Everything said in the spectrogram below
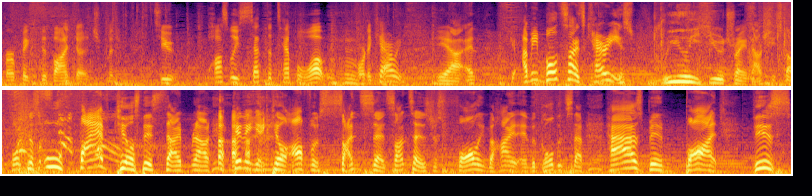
perfect Divine Judgment to possibly set the tempo up for the carry. Yeah, and I mean, both sides carry is really huge right now. She's got four kills. Ooh, five kills this time round. Getting a kill off of Sunset. Sunset is just falling behind, and the Golden Staff has been bought. This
